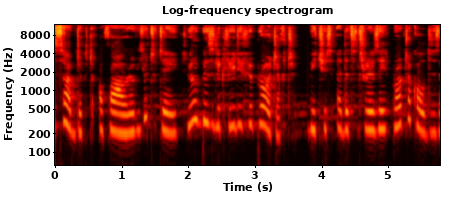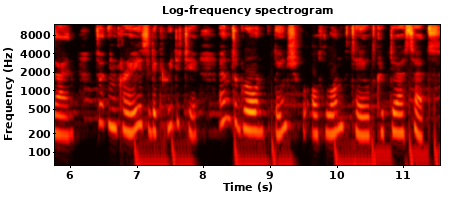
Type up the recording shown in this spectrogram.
subject of our review today will be the Liquidify project, which is a decentralized protocol design to increase the liquidity and the growth potential of long-tailed crypto assets.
